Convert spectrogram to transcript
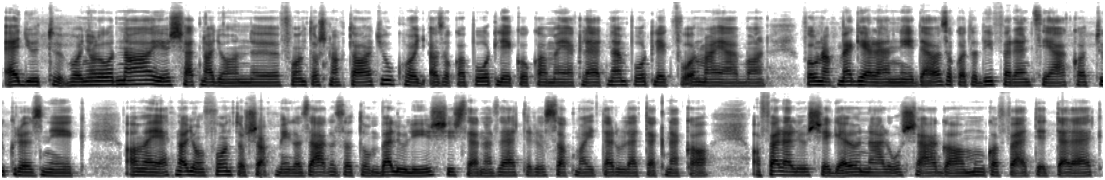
együtt bonyolódna, és hát nagyon fontosnak tartjuk, hogy azok a pótlékok, amelyek lehet nem pótlék formájában fognak megjelenni, de azokat a differenciákat tükröznék, amelyek nagyon fontosak még az ágazaton belül is, hiszen az eltérő szakmai területeknek a, a felelőssége, önállósága, a munkafeltételek,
